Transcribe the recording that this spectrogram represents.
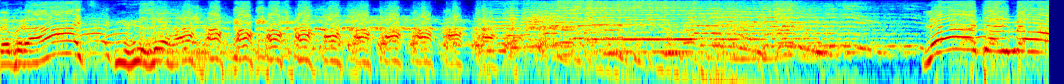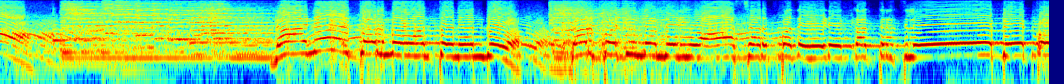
ಗರ್ಭರಾಜ್ ಲೇ ಧರ್ಮ! ನಾನೇ ಧರ್ಮವಂತನೆಂದು ಸರ್ಪದಿಂದ ಮೆರೆಯುವ ಆ ಸರ್ಪದ ಎಡೆ ಕತ್ತರಿಸಲೇಬೇಕು.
